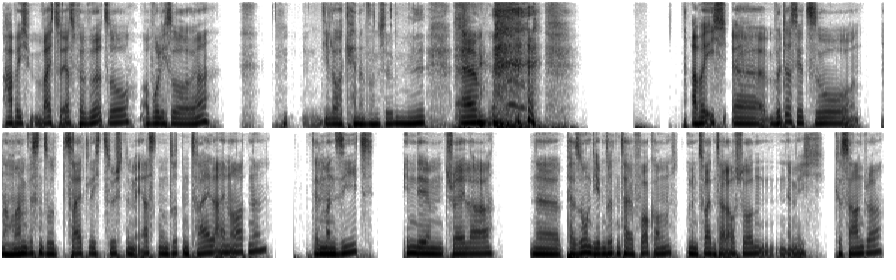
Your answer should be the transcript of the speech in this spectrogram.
habe ich, war ich zuerst verwirrt so, obwohl ich so, ja, die Lore kennen und so ein Shit. ähm, aber ich äh, würde das jetzt so nach meinem Wissen so zeitlich zwischen dem ersten und dritten Teil einordnen. Denn man sieht in dem Trailer eine Person, die im dritten Teil vorkommt und im zweiten Teil auch schon, nämlich Cassandra.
